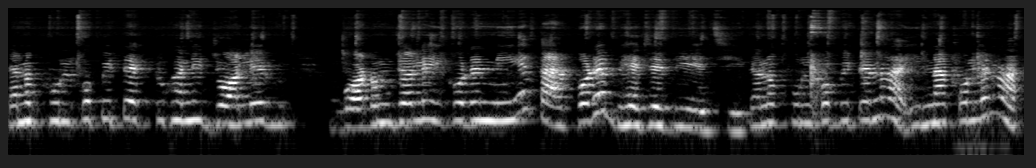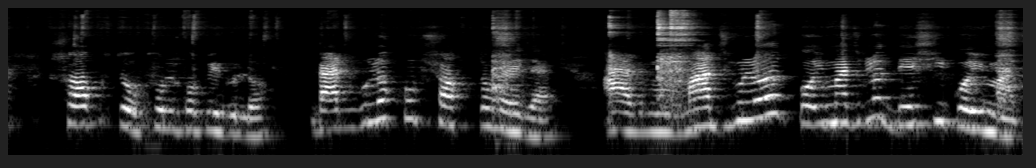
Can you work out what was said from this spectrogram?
কেন ফুলকপিটা একটুখানি জলে গরম জলে ই করে নিয়ে তারপরে ভেজে দিয়েছি। কেন ফুলকপিটা না ই না করলে না শক্ত ফুলকপিগুলো ডাটগুলো খুব শক্ত হয়ে যায়। আর মাছগুলো কই মাছগুলো দেশি কই মাছ।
